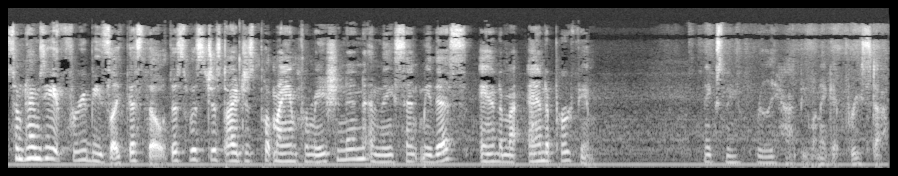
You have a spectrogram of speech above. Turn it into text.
Sometimes you get freebies like this though. This was just, I just put my information in and they sent me this and a, and a perfume. Makes me really happy when I get free stuff.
